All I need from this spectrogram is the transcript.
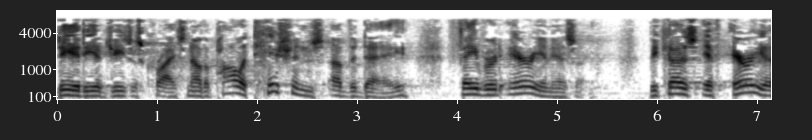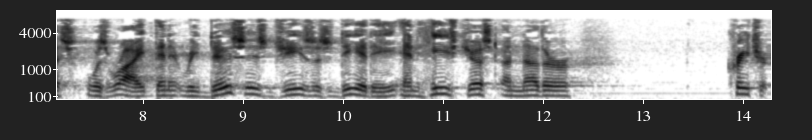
deity of Jesus Christ. Now the politicians of the day favored Arianism. Because if Arius was right, then it reduces Jesus' deity and he's just another creature.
